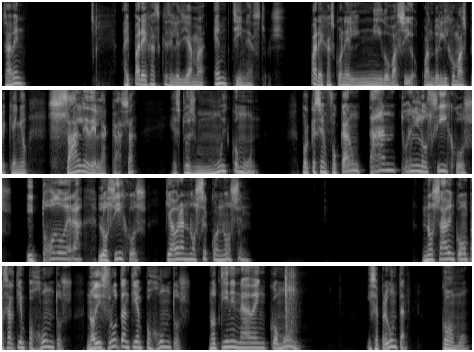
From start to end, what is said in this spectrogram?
¿Saben? Hay parejas que se les llama empty nesters, parejas con el nido vacío. Cuando el hijo más pequeño sale de la casa, esto es muy común, porque se enfocaron tanto en los hijos y todo era los hijos que ahora no se conocen. No saben cómo pasar tiempo juntos, no disfrutan tiempo juntos no tienen nada en común. Y se preguntan, ¿cómo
